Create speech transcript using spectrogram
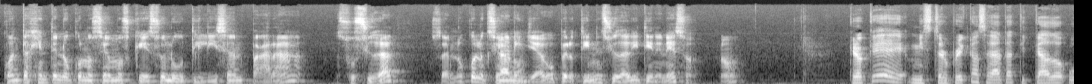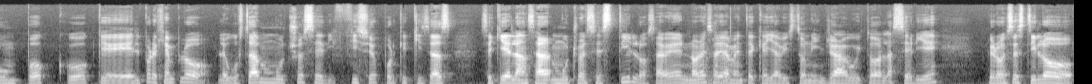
¿cuánta gente no conocemos que eso lo utilizan para su ciudad? O sea, no coleccionan Ninjago, pero tienen ciudad y tienen eso, ¿no? Creo que Mr. Brick nos ha platicado un poco que él, por ejemplo, le gustaba mucho ese edificio porque quizás se quiere lanzar mucho ese estilo, ¿sabes? No necesariamente que haya visto Ninjago y toda la serie, pero ese estilo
